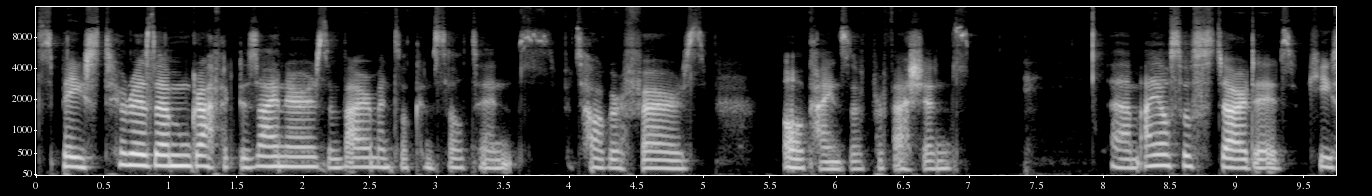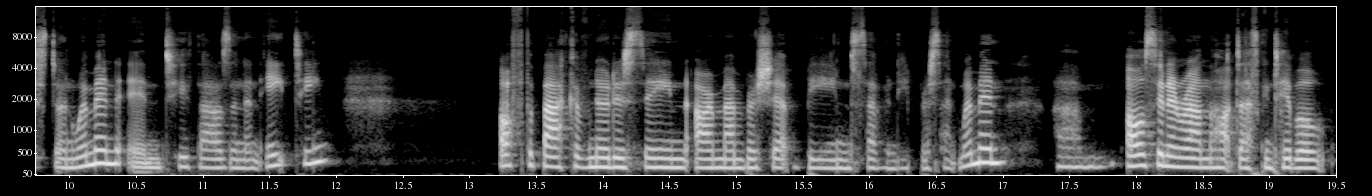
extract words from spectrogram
space tourism, graphic designers, environmental consultants, photographers, all kinds of professions. Um, I also started Keystone Women in 2018 off the back of noticing our membership being 70% women, um, all sitting around the hot desking table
